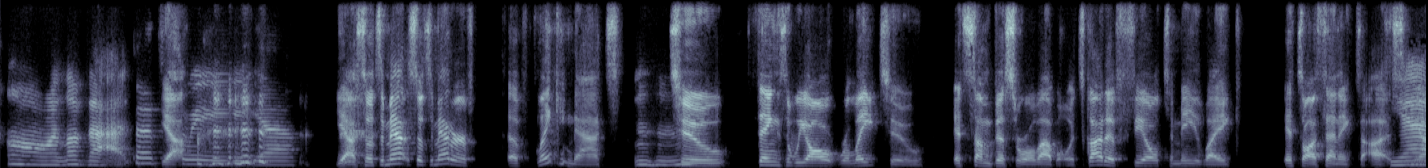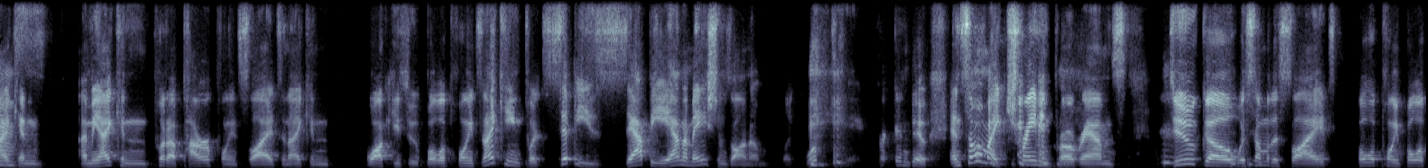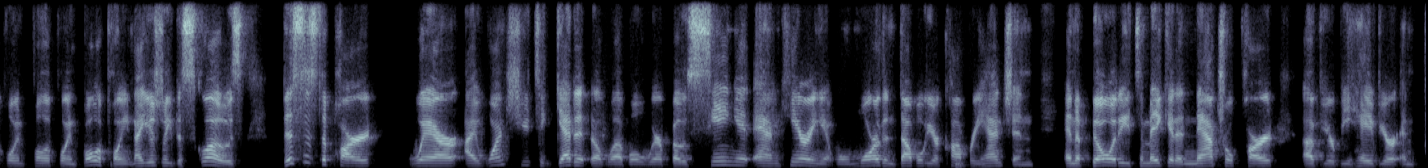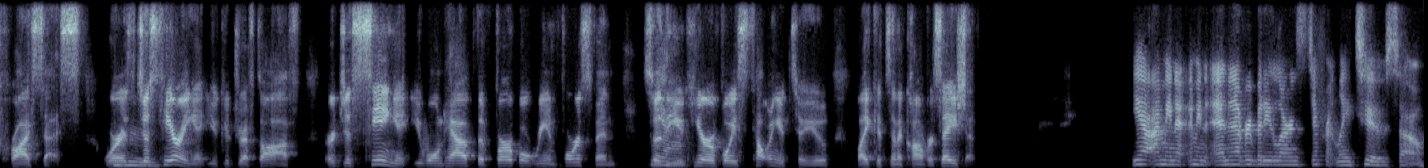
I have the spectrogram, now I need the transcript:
Oh i love that That's Yeah. sweet. Yeah. Yeah, so it's a matter so it's a matter of of linking that Mhm. to things that we all relate to at some visceral level. It's got to feel to me like it's authentic to us. I mean, I can I mean, I can put up PowerPoint slides and I can walk you through bullet points and I can put zippy, zappy animations on them. Like, whoopsie, freaking do. And some of my training programs do go with some of the slides, bullet point, bullet point, bullet point, bullet point. And I usually disclose this is the part where I want you to get it at a level where both seeing it and hearing it will more than double your comprehension and ability to make it a natural part of your behavior and process. Whereas Mhm. just hearing it, you could drift off, or just seeing it, you won't have the verbal reinforcement so that you hear a voice telling it to you like it's in a conversation. yeah i mean i mean and everybody learns differently too so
